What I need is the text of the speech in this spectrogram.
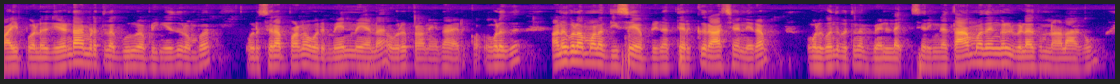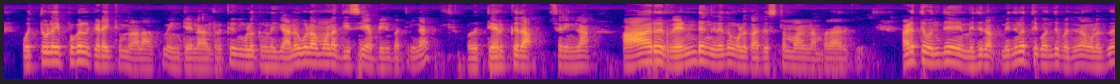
வாய்ப்புகள் இரண்டாம் இடத்துல குரு அப்படிங்கிறது ரொம்ப ஒரு சிறப்பான ஒரு மேன்மையான ஒரு பிராணி தான் இருக்கும். உங்களுக்கு அனுகூலமான திசை அப்படின்னா தெற்கு ராசியா நிறம். உங்களுக்கு வந்து பார்த்திங்கன்னா வெள்ளை. சரிங்களா? தாமதங்கள் விலகும் நாளாகவும் ஒத்துழைப்புகள் கிடைக்கும் நாளாகவும் இன்றைய நாள் இருக்குது உங்களுக்கு இன்னைக்கு அனுகூலமான திசை அப்படின்னு பார்த்தீங்கன்னா ஒரு தெற்கு தான். சரிங்களா? ஆறு ரெண்டுங்கிறது உங்களுக்கு அதிர்ஷ்டமான நம்பராக இருக்குது அடுத்து வந்து மிதுனம். மிதுனத்துக்கு வந்து பார்த்திங்கன்னா உங்களுக்கு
